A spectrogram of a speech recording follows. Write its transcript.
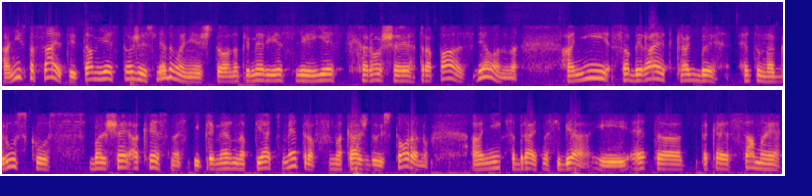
Они спасают, и там есть тоже исследование, что, например, если есть хорошая тропа сделана, они собирают как бы эту нагрузку с большой окрестности, примерно 5 метров на каждую сторону, они собирают на себя. И это такое самое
